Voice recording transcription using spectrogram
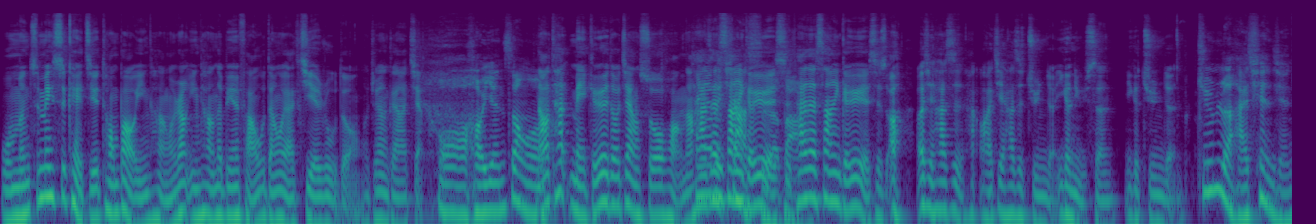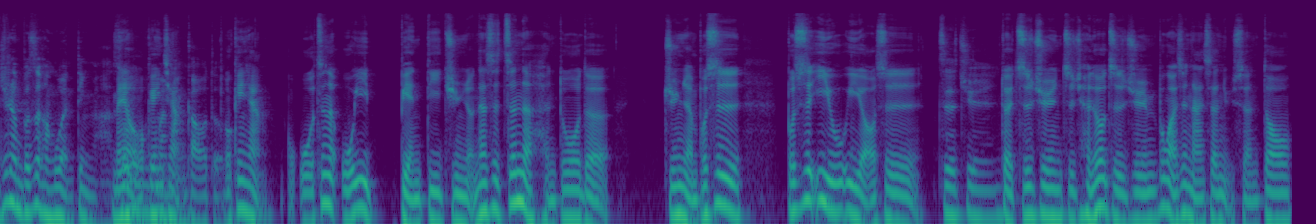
我们这边是可以直接通报银行，让银行那边法务单位来介入的哦。我就想跟他讲，哇，好严重哦。然后他每个月都这样说谎，然后他在上一个月也是，他在上一个月也是说哦，而且他是，我还记得他是军人，一个女生，一个军人，军人还欠钱，军人不是很稳定吗？没有，我跟你讲，高的，我跟你讲，我真的无意贬低军人，但是真的很多的军人不是。不是义务役哦，是职军。对，职军，职很多职军，不管是男生女生，都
